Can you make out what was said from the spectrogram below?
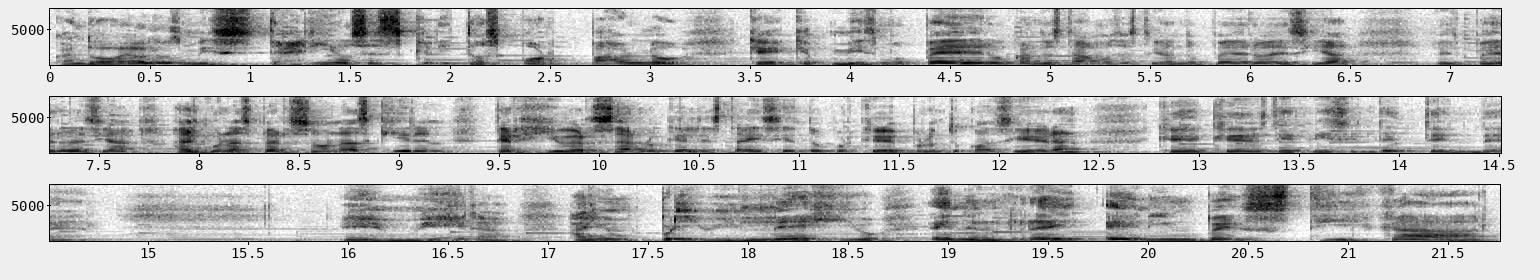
cuando, veo los misterios escritos por Pablo, que, mismo Pedro, cuando estábamos estudiando, Pedro decía, Pedro decía, algunas personas quieren tergiversar lo que él está diciendo porque de pronto consideran que, que es difícil de entender. Y mira, hay un privilegio en el rey en investigar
